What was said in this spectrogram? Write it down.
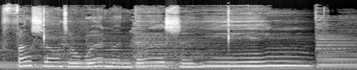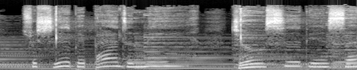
放松着温暖的声音，随时陪伴着你，九四点三，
